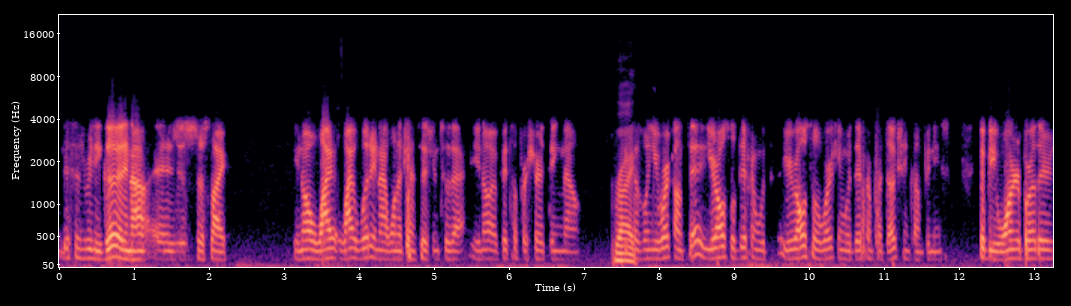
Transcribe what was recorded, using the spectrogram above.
this is really good, and I, it's just just like, you know, why why wouldn't I want to transition to that? You know, if it's a for sure thing now. Right. Because when you work on set, you're also different with you're also working with different production companies. It could be Warner Brothers,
